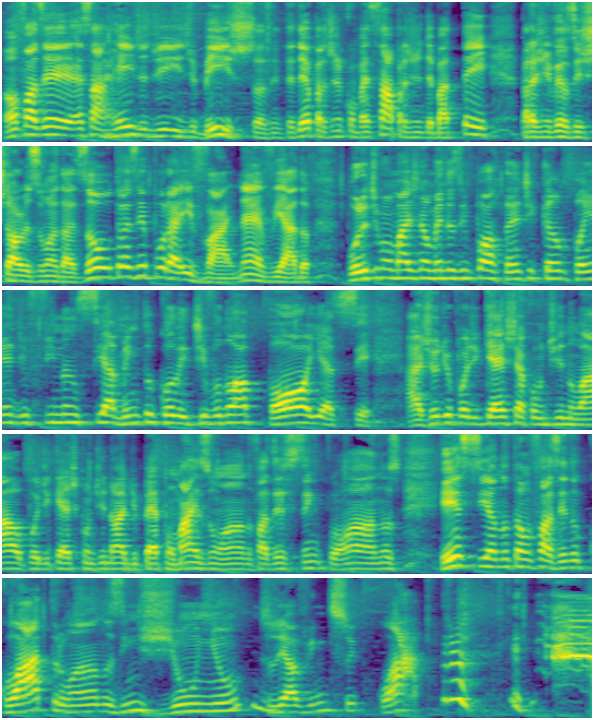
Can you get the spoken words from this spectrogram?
vamos fazer essa rede de, de bichas, entendeu? Pra gente conversar, pra gente debater, pra gente ver os stories uma das outras e por aí vai, né, viado? Por último, mas não menos importante, campanha de financiamento coletivo no Apoia-se. Ajude o podcast a continuar, o podcast continuar de pé por mais um ano, fazer cinco anos. Esse ano estamos fazendo quatro anos em junho, dia 24.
